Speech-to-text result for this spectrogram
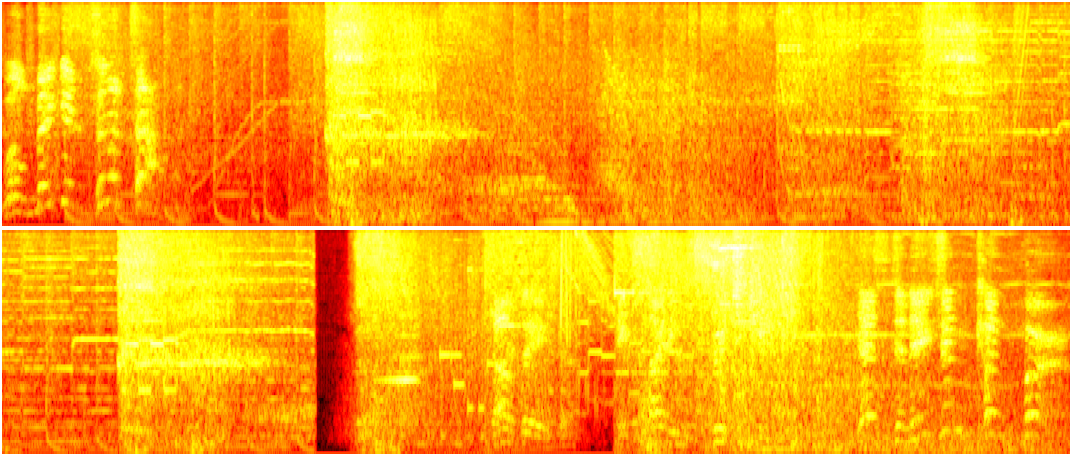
winners will make it to the top! South Asia, exciting switch kick. Destination confirmed!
